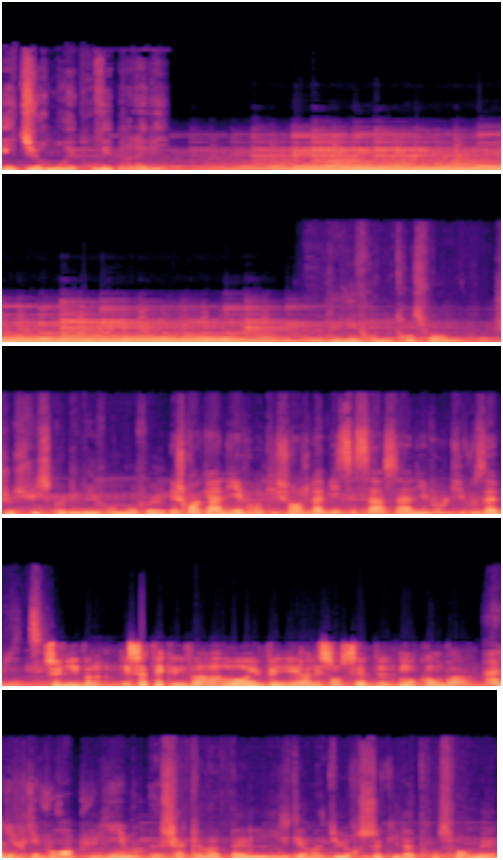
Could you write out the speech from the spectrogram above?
et durement éprouvé par la vie. Les livres nous transforment. Je suis ce que les livres m'ont fait. Et je crois qu'un livre qui change la vie, c'est ça, c'est un livre qui vous habite, Ce livre et cet écrivain m'ont éveillé à l'essentiel de mon combat. un livre qui vous rend plus libre. Chacun appelle littérature ce qu'il a transformé.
